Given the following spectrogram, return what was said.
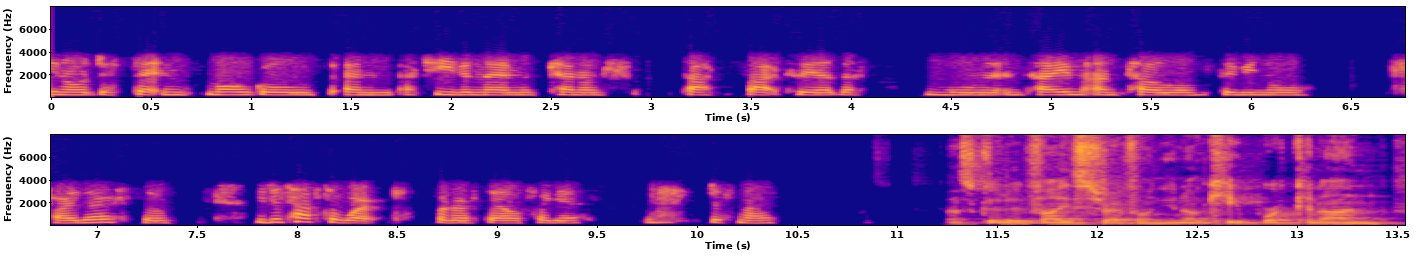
you know, just setting small goals and achieving them is kind of satisfactory at this moment in time until obviously we know further. So we just have to work for ourselves, I guess, just now. That's good advice for everyone. You know, keep working on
